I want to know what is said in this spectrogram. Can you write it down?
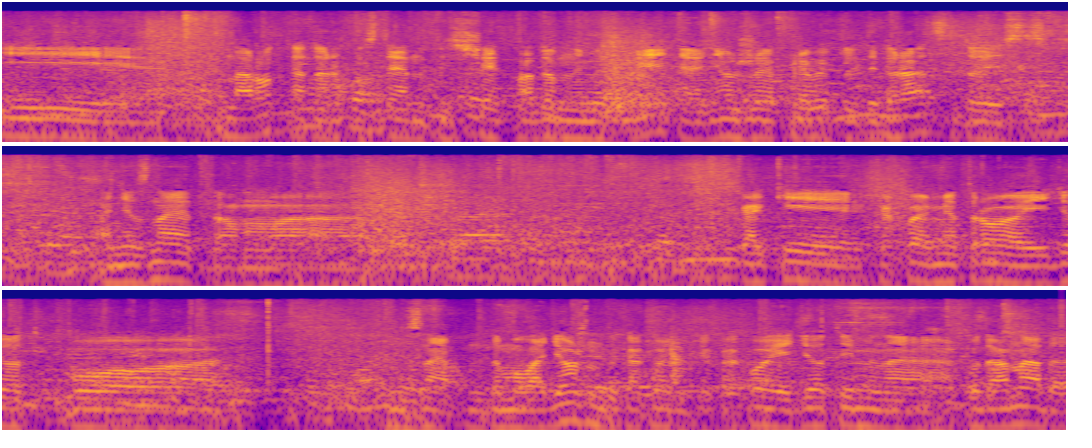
и народ, который постоянно посещает подобные мероприятия, они уже привыкли добираться, то есть они знают там какие, какое метро идет по не знаю, до молодежного, до какой-нибудь, какой идет именно куда надо.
